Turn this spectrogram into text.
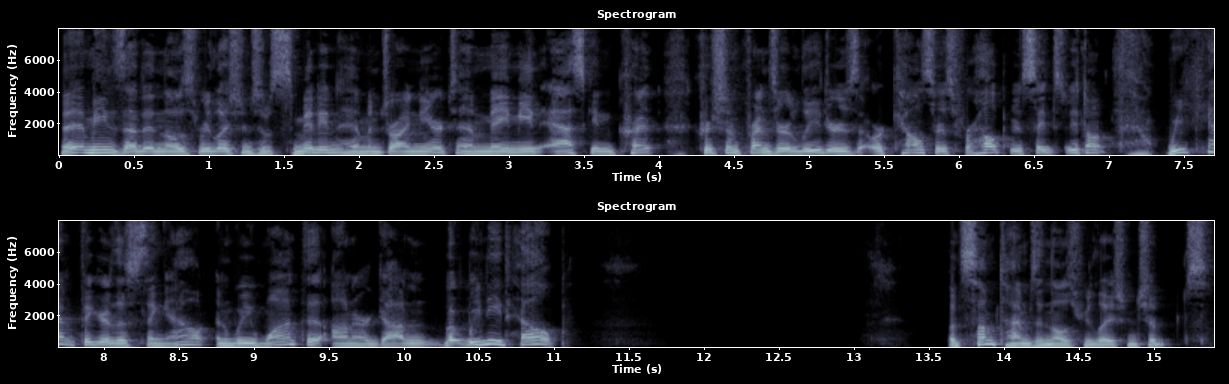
It means that in those relationships, submitting to Him and drawing near to Him may mean asking Christian friends or leaders or counselors for help. You say, you know, we can't figure this thing out and we want to honor God, but we need help. But sometimes in those relationships,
